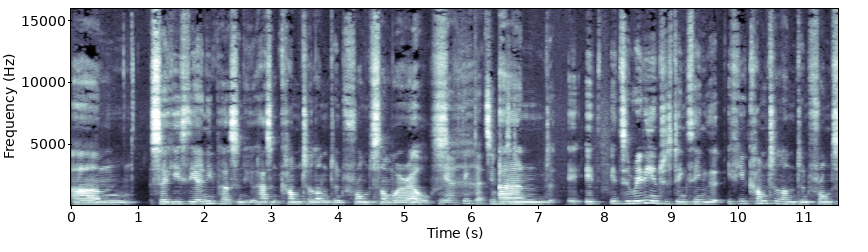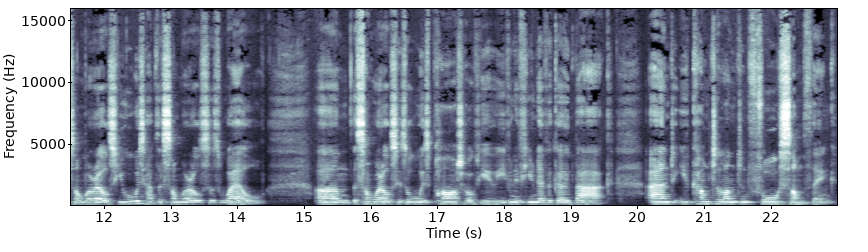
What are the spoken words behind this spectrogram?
um, so he's the only person who hasn't come to london from somewhere else Yeah, I think that's interesting. and it, it, it's a really interesting thing that if you come to London from somewhere else, you always have the somewhere else as well. Um, the somewhere else is always part of you, even if you never go back. And you come to London for something.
